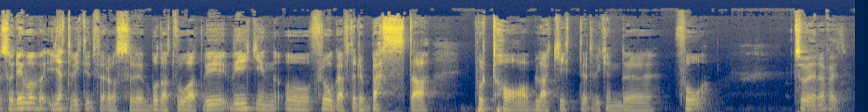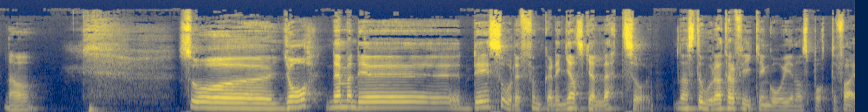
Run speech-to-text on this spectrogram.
Så det var jätteviktigt för oss eh, båda två att vi, vi gick in och frågade efter det bästa portabla kittet vi kunde få. så är det faktiskt. Ja, Så ja, nej men det, det är så det funkar. Det är ganska lätt så. Den stora trafiken går genom Spotify.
